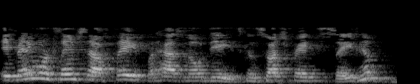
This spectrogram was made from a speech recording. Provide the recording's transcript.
if anyone claims to have faith but has no deeds, can such faith save him?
